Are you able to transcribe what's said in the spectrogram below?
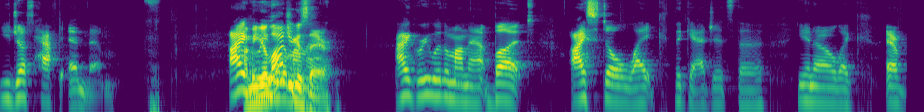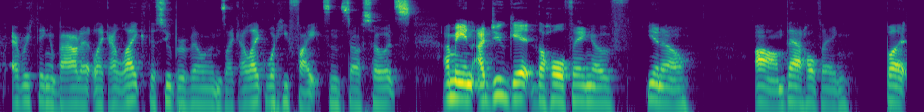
you just have to end them. I, I mean, your logic is that. there. I agree with him on that, but I still like the gadgets, the you know, like ev- everything about it. Like I like the supervillains, like I like what he fights and stuff. So it's, I mean, I do get the whole thing of you know, um, that whole thing, but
